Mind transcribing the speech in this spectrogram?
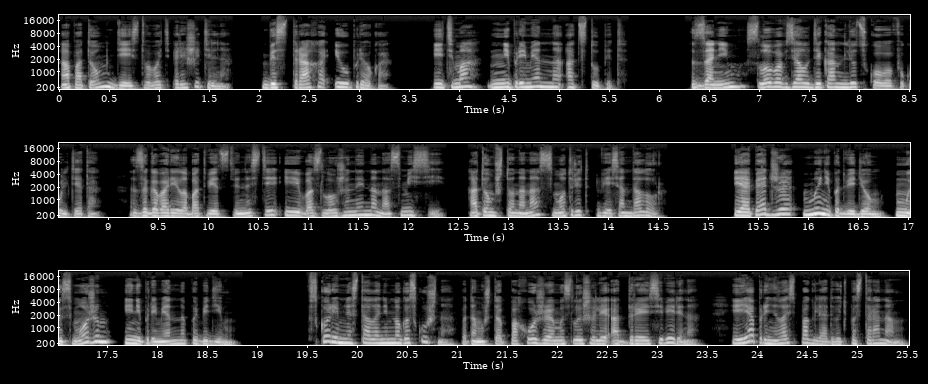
а потом действовать решительно, без страха и упрека. И тьма непременно отступит. За ним слово взял декан людского факультета, заговорил об ответственности и возложенной на нас миссии, о том, что на нас смотрит весь Андалор. И опять же, мы не подведем, мы сможем и непременно победим. Вскоре мне стало немного скучно, потому что похожее мы слышали от Дрея Северина, и я принялась поглядывать по сторонам.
